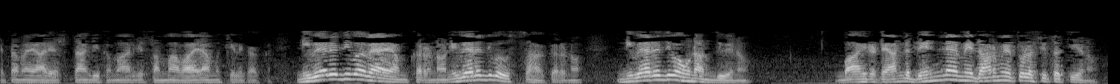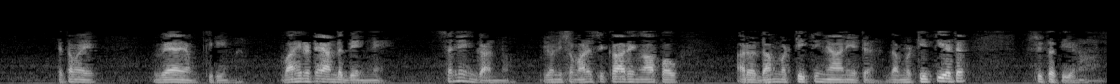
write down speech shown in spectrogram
ඒ තමයි ආර්ය අෂ්ටාංගික මාර්ගයේ සම්මා වායාම කියලා එකක්. නිවැරදිව වෑයම් කරනවා, නිවැරදිව උත්සාහ කරනවා, නිවැරදිව උනන්දු වෙනවා. බාහිරට යන්න දෙන්නේ මේ ධර්මය තුල සිත තියෙනවා. ඒ තමයි වෑයම් කිරීම. බාහිරට යන්න දෙන්නේ. සෙනෙන් ගන්නවා. යෝනිසෝ මානසිකාරයෙන් ආපහු අර ධම්ම ටිචි ඥානියට ධම්ම ටිචියට සිත තියෙනවා.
